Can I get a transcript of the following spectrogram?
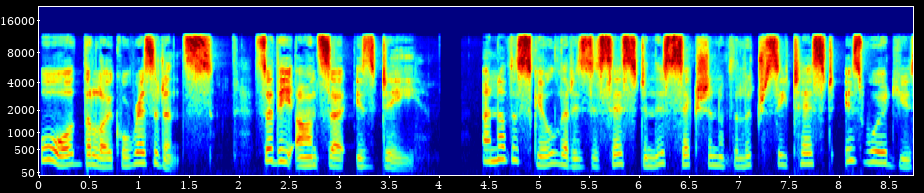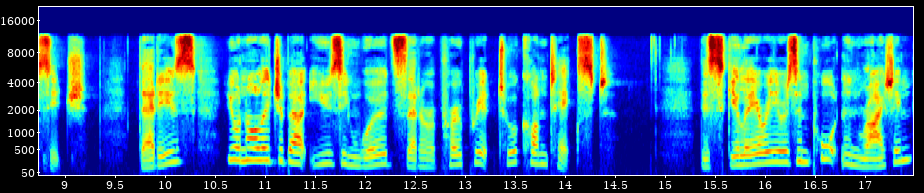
or the local residents. So the answer is D. Another skill that is assessed in this section of the literacy test is word usage. That is, your knowledge about using words that are appropriate to a context. This skill area is important in writing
